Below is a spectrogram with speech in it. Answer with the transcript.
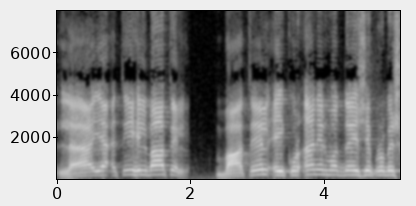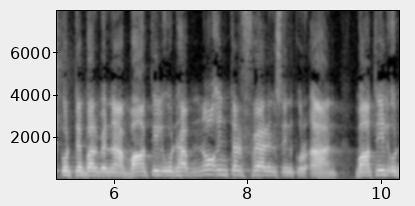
لا يأتيه الباطل বাতিল এই কোরআনের মধ্যে এসে প্রবেশ করতে পারবে না বাতিল would have no interference in Quran বাতিল would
